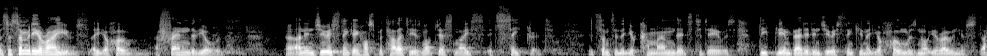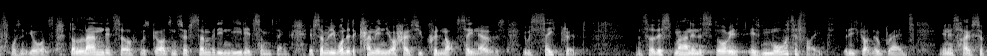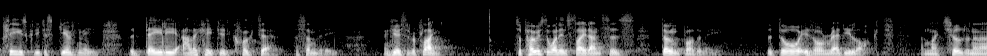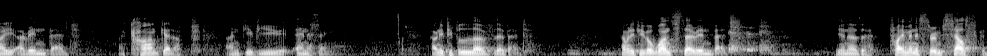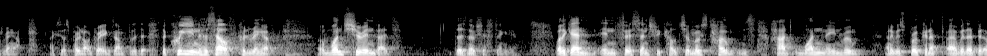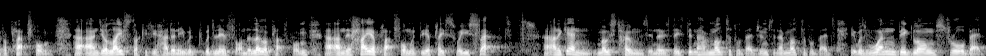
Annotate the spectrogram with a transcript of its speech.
And so somebody arrives at your home, a friend of yours. Uh, and in Jewish thinking, hospitality is not just nice, it's sacred. It's something that you're commanded to do. It was deeply embedded in Jewish thinking that your home was not your own, your stuff wasn't yours. The land itself was God's. And so if somebody needed something, if somebody wanted to come in your house, you could not say no. It was, it was sacred. And so this man in this story is, is mortified that he's got no bread in his house. So please, could you just give me the daily allocated quota for somebody? And here's the reply. Suppose the one inside answers, Don't bother me. The door is already locked, and my children and I are in bed. I can't get up and give you anything. How many people love their bed? How many people, once they're in bed, you know, the Prime Minister himself could ring up. Actually, that's probably not a great example, is it? The Queen herself could ring up. And once you're in bed, there's no shifting you. Well, again, in first century culture, most homes had one main room. And it was broken up uh, with a bit of a platform. Uh, and your livestock, if you had any, would, would live on the lower platform. Uh, and the higher platform would be a place where you slept. Uh, and again, most homes in those days didn't have multiple bedrooms, didn't have multiple beds. It was one big, long straw bed.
